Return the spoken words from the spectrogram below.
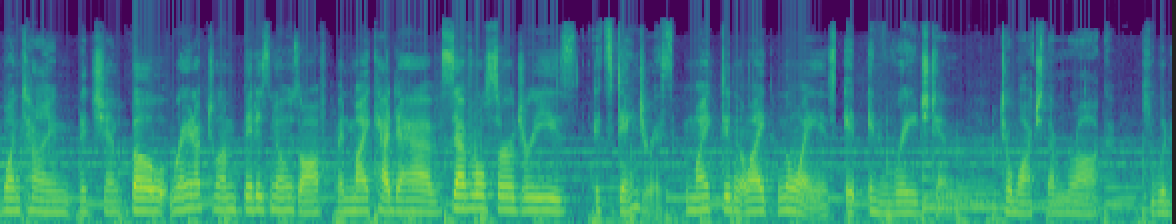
One time, the chimp, Bo, ran up to him, bit his nose off, and Mike had to have several surgeries. It's dangerous. Mike didn't like noise. It enraged him to watch them rock. He would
